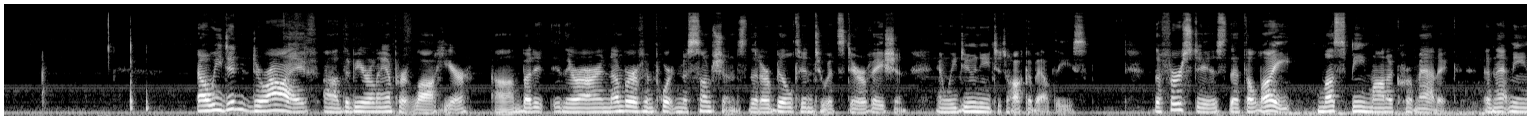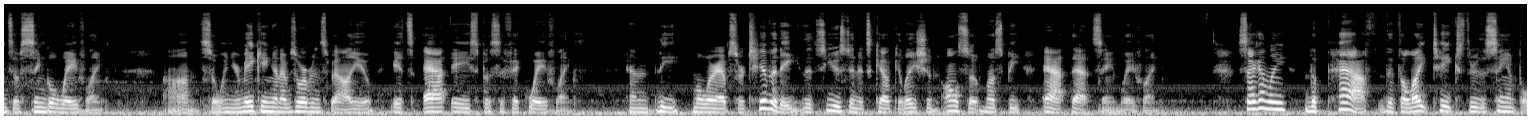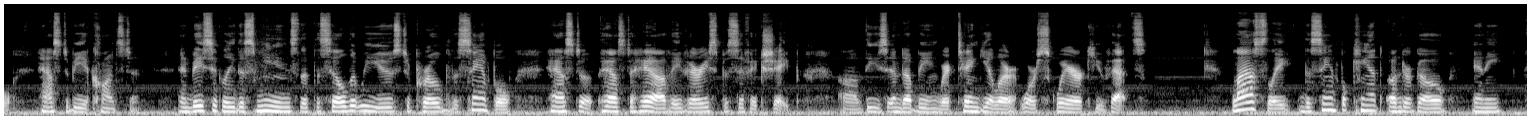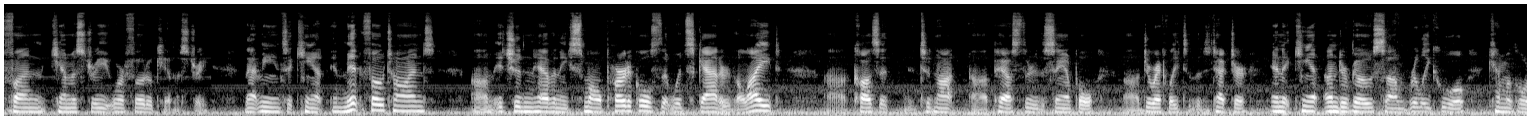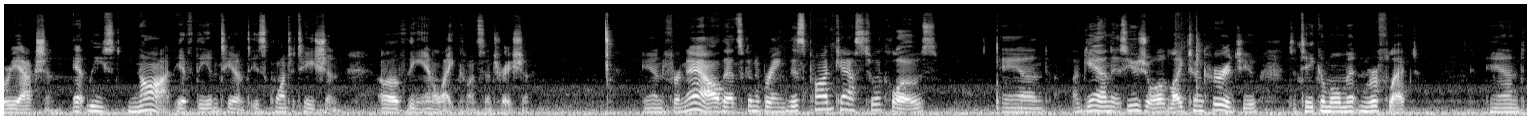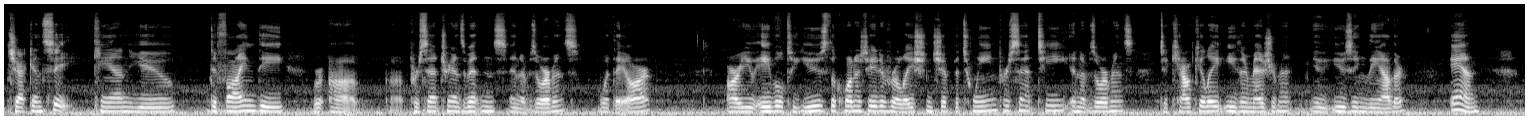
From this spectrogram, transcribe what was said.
Now we didn't derive uh, the Beer-Lambert law here. Um, but it, there are a number of important assumptions that are built into its derivation, and we do need to talk about these. The first is that the light must be monochromatic, and that means of single wavelength. Um, so when you're making an absorbance value, it's at a specific wavelength. And the molar absorptivity that's used in its calculation also must be at that same wavelength. Secondly, the path that the light takes through the sample has to be a constant. And basically this means that the cell that we use to probe the sample has to, has to have a very specific shape. Uh, these end up being rectangular or square cuvettes. Lastly, the sample can't undergo any fun chemistry or photochemistry. That means it can't emit photons, um, it shouldn't have any small particles that would scatter the light, uh, cause it to not uh, pass through the sample uh, directly to the detector, and it can't undergo some really cool chemical reaction, at least not if the intent is quantitation of the analyte concentration. And for now, that's going to bring this podcast to a close. And again, as usual, I'd like to encourage you to take a moment and reflect and check and see can you define the uh, uh, percent transmittance and absorbance, what they are? Are you able to use the quantitative relationship between percent T and absorbance to calculate either measurement using the other? And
